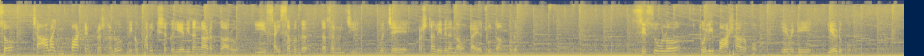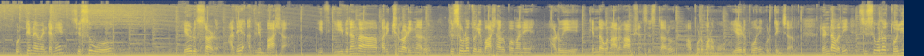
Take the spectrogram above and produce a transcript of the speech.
సో చాలా ఇంపార్టెంట్ ప్రశ్నలు మీకు పరీక్షకు ఏ విధంగా అడుగుతారు? ఈ శైశవ దశ నుంచి వచ్చే ప్రశ్నలు ఏ విధంగా ఉంటాయో చూద్దాం ఇప్పుడు. శిశువులో తొలి భాషారూపం ఏమిటి? ఏడుపు. పుట్టిన వెంటనే శిశువు ఏడుస్తాడు. అదే అతని భాష. ఈ- ఈ విధంగా పరీక్షలో అడిగినారు. శిశువులో తొలి భాషారూపం అని అడిగి కింద ఒక నాలుగు ఆప్షన్స్ ఇస్తారు. అప్పుడు మనము ఏడుపు అని గుర్తించాలి. రెండవది శిశువులో తొలి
